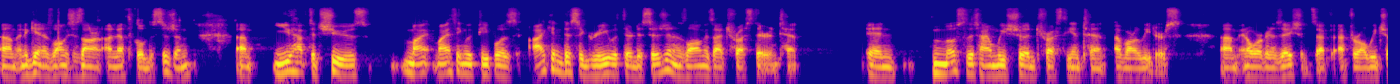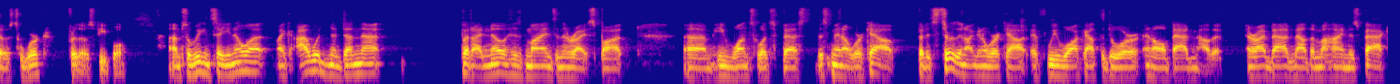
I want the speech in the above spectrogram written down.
Um, and again as long as it's not an unethical decision um, you have to choose my, my thing with people is i can disagree with their decision as long as i trust their intent and most of the time we should trust the intent of our leaders um, and organizations. After, after all, we chose to work for those people. Um, so we can say, you know what, like I wouldn't have done that, but I know his mind's in the right spot. Um, he wants what's best. This may not work out, but it's certainly not going to work out if we walk out the door and all badmouth it, or I badmouth him behind his back.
